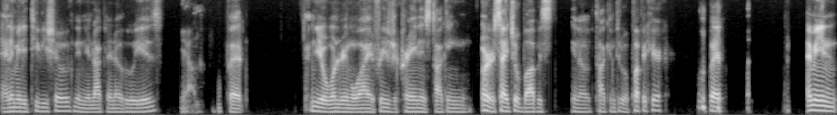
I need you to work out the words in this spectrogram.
animated TV show, then you're not gonna know who he is. Yeah, but you're wondering why Frasier Crane is talking or Sideshow Bob is you know, talking through a puppet here. But I mean,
